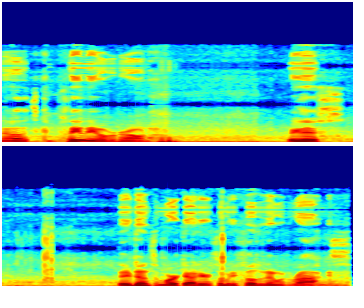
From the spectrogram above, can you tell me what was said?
Now it's completely overgrown. Look at this. They've done some work out here. Somebody filled it in with rocks.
